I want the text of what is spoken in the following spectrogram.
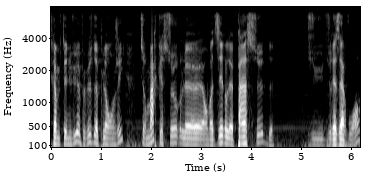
c'est comme tu as une vue un peu plus de plongée. Tu remarques que sur le, on va dire, le pan sud du, du réservoir,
